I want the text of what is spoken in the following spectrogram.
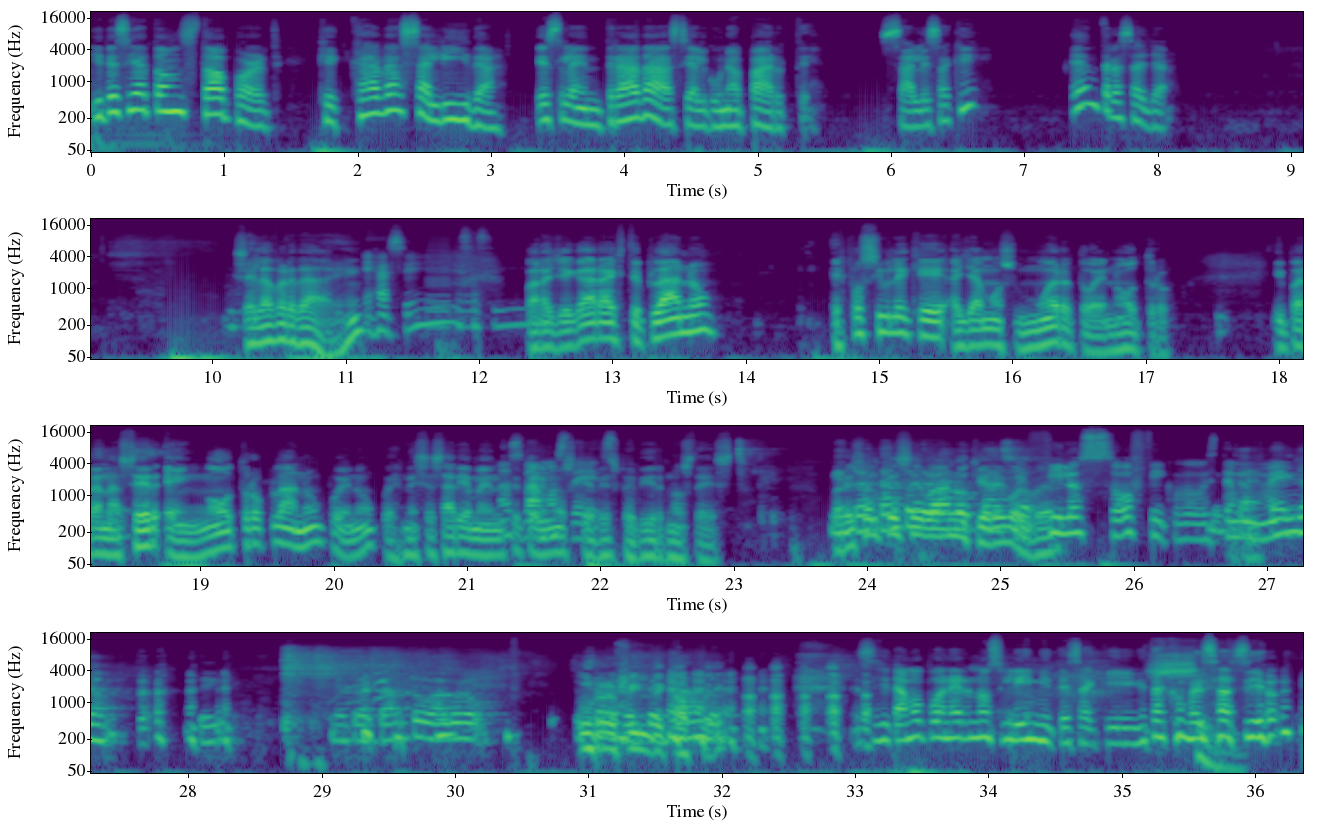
Y decía Tom Stoppard que cada salida es la entrada hacia alguna parte. Sales aquí, entras allá. Esa es la verdad, ¿eh? Es así, es así. Para llegar a este plano, es posible que hayamos muerto en otro. Y para nacer en otro plano, bueno, pues necesariamente tenemos que despedirnos de esto. Por eso el que se va no quiere volver. Filosófico este momento. Mientras tanto hago un refil de café. Necesitamos ponernos límites aquí en esta conversación.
